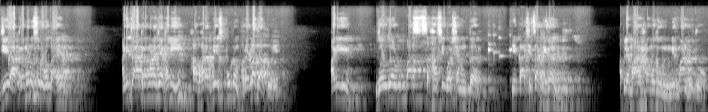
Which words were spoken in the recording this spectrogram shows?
जी आक्रमण सुरू होत आहे आणि त्या आक्रमणाच्या खाली हा भारत देश पूर्ण भरडला जातोय आणि जवळजवळ पाच सहाशे वर्षानंतर एक आशेचा किरण आपल्या महाराष्ट्रामधून निर्माण होतो.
